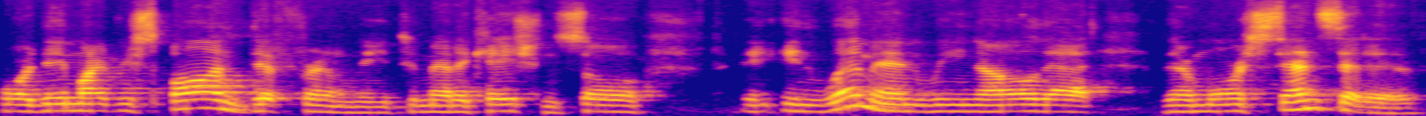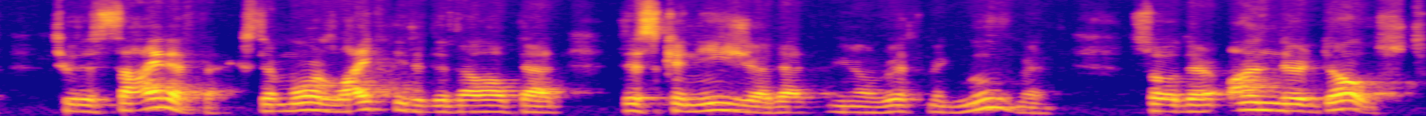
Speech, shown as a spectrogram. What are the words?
or they might respond differently to medication. So in women, we know that they're more sensitive to the side effects. They're more likely to develop that dyskinesia, that you know rhythmic movement. So they're underdosed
